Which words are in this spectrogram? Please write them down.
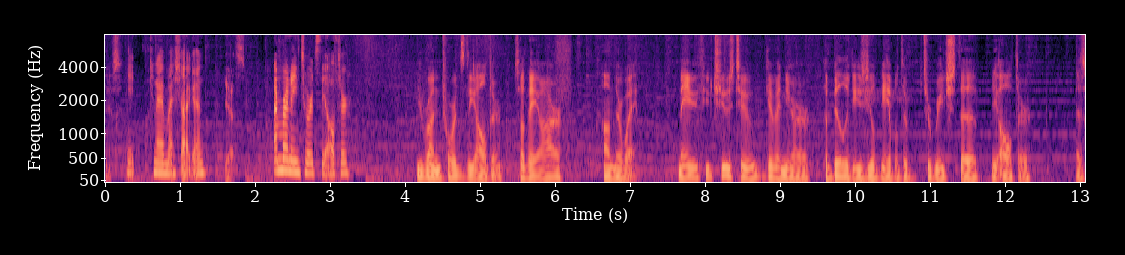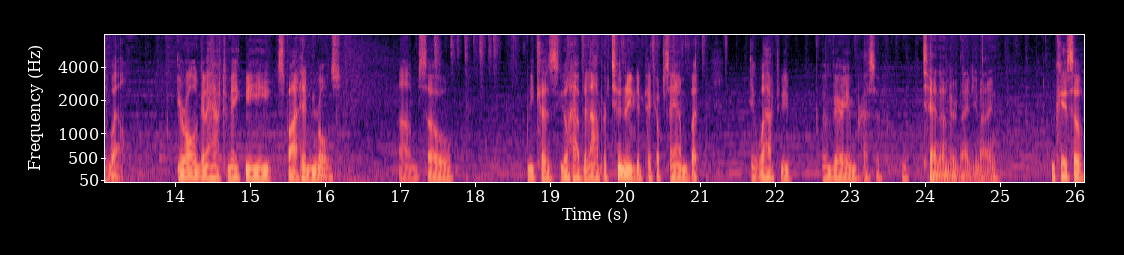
Yes. yeah. Can I have my shotgun? Yes. I'm running towards the altar. You run towards the altar. So they are on their way. Maybe if you choose to, given your abilities, you'll be able to, to reach the, the altar as well. You're all going to have to make me spot hidden rolls. Um, so, because you'll have an opportunity to pick up Sam, but it will have to be very impressive. 10 under 99. Okay, so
